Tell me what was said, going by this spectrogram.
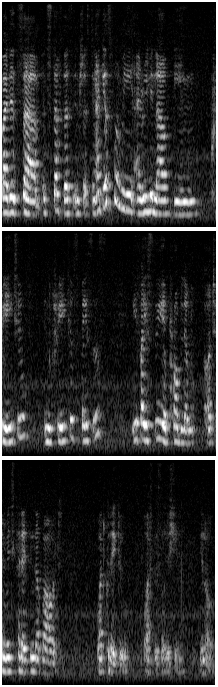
but it's um, it's stuff that's interesting. I guess for me, I really love being creative in creative spaces. If I see a problem, automatically I think about what could I do? What's the solution? You know.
